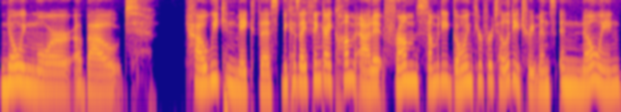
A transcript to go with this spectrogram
knowing more about how we can make this because I think I come at it from somebody going through fertility treatments and knowing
